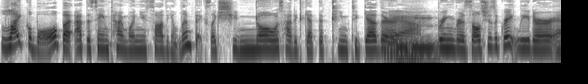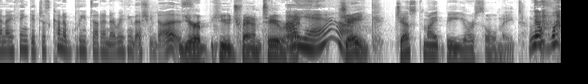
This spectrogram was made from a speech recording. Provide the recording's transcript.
likable, but at the same time, when you saw the Olympics, like she knows how to get the team together, Yeah. Mhm. bring results. She's a great leader, and I think it just kind of bleeds out in everything that she does. You're a huge fan too, right? I am. Jake just might be your soulmate.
